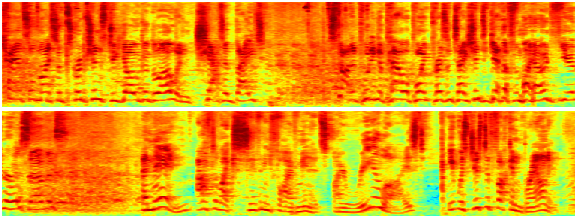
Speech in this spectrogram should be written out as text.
cancelled my subscriptions to YogaGlo and Chaturbate, started putting a PowerPoint presentation together for my own funeral service. And then, after like 75 minutes, I realised it was just a fucking brownie.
